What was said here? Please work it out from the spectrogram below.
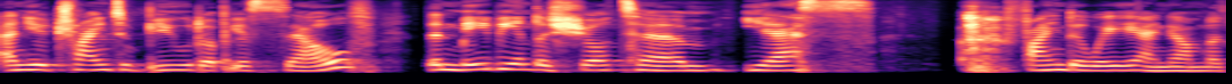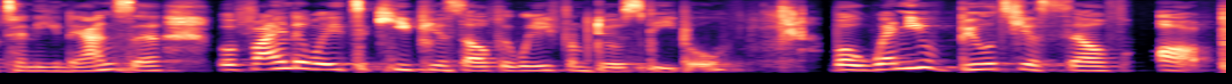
and you're trying to build up yourself, then maybe in the short term, yes, find a way. I know I'm not telling you the answer, but find a way to keep yourself away from those people. But when you've built yourself up,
